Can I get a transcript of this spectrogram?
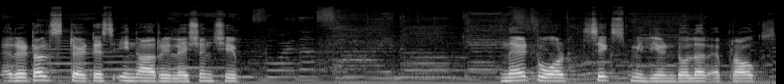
Marital status in our relationship. Net worth 6 million dollar approx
